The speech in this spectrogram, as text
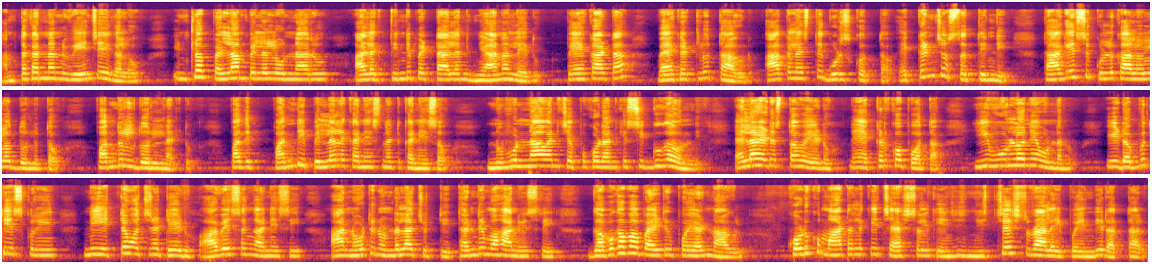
అంతకన్నా నువ్వేం చేయగలవు? ఇంట్లో పెళ్ళాం పిల్లలు ఉన్నారు. వాళ్ళకి తిండి పెట్టాలని జ్ఞానం లేదు. పేకాట బ్యాకెట్లు తాగుడు. ఆకలేస్తే గుడుసుకొస్తావు ఎక్కడి నుంచి వస్తుంది తిండి? తాగేసి కుళ్ళు కాలంలో దొల్లుతావు పందులు దొల్లినట్టు పది పంది పిల్లలు కనేసినట్టు కనీసావు నువ్వున్నావని చెప్పుకోవడానికి సిగ్గుగా ఉంది. ఎలా ఏడుస్తావో ఏడు. నేను ఎక్కడికో పోతా. ఈ ఊళ్ళోనే ఉండను. ఈ డబ్బు తీసుకుని నీ ఇట్టం వచ్చిన టేడు ఆవేశంగా అనేసి ఆ నోటి నుండలా చుట్టి తండ్రి మొహాన్ని విసిరి గబగబా బయటకు పోయాడు నాగులు. కొడుకు మాటలకి చేష్టలకి నిశ్చేష్టురాలైపోయింది రత్తాలు.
